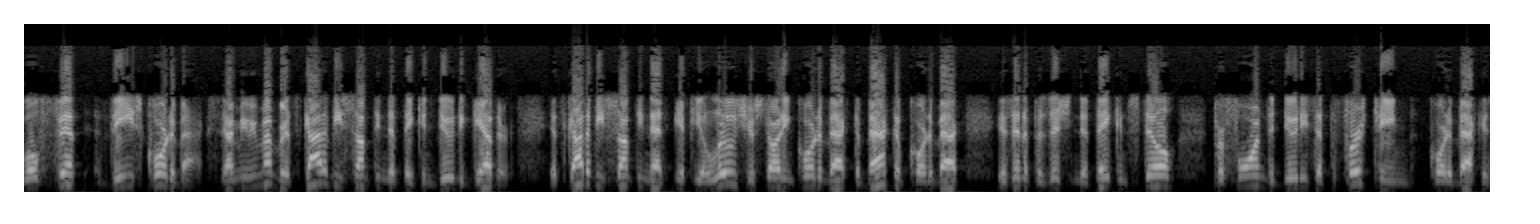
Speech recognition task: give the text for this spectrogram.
will fit these quarterbacks. I mean, remember, it's got to be something that they can do together. It's got to be something that if you lose your starting quarterback, the backup quarterback is in a position that they can still perform the duties that the first team quarterback has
